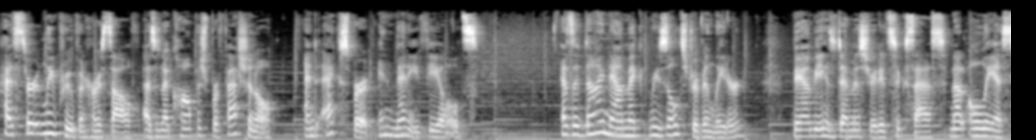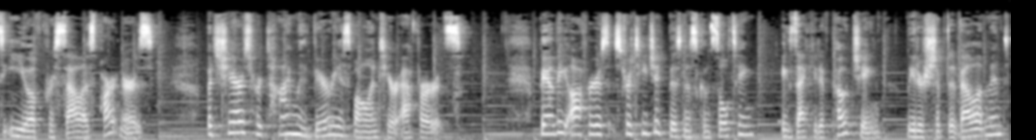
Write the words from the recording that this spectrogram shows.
has certainly proven herself as an accomplished professional and expert in many fields. As a dynamic, results driven leader, Bambi has demonstrated success not only as CEO of Chrysalis Partners, but shares her time with various volunteer efforts. Bambi offers strategic business consulting, executive coaching, leadership development,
